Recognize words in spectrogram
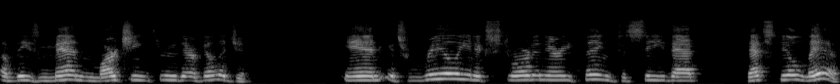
of these men marching through their villages. And it's really an extraordinary thing to see that that still live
